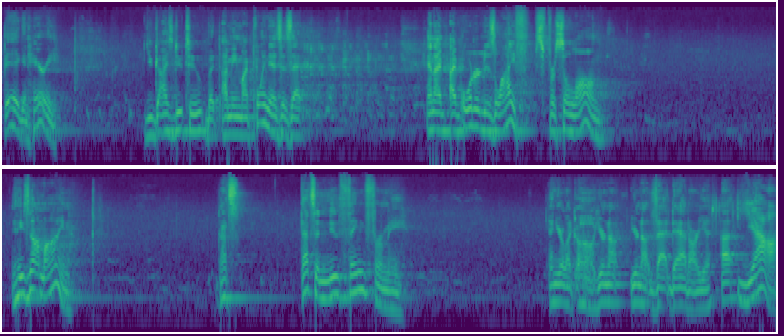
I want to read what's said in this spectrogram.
big and hairy. You guys do too, but I mean, my point is, is that, and I've, I've ordered his life for so long and he's not mine. That's, that's a new thing for me. And you're like, oh, you're not, you're not that dad, are you? Uh, yeah,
